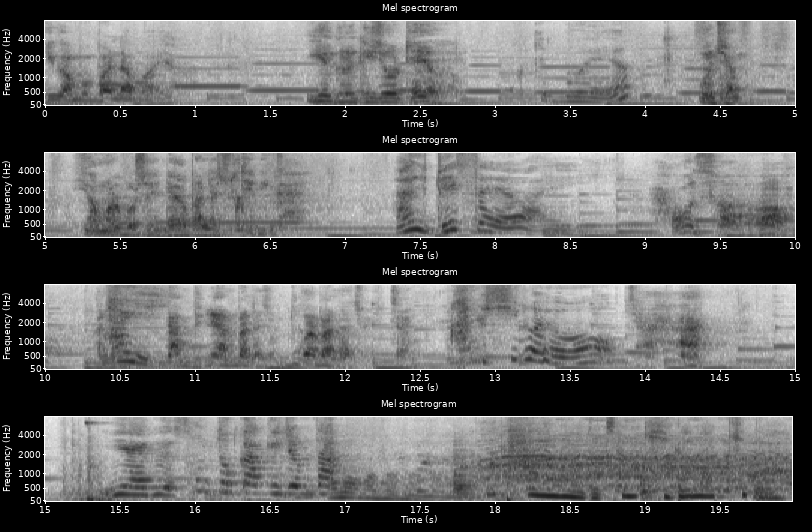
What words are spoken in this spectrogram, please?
이거 한번 발라봐요. 이게 그렇게 좋대요. 그게 뭐예요? 문참 양말 보세요. 내가 발라줄 테니까. 아이 됐어요. 아이, 아, 어서. 아니, 아이. 남편이 안 발라줘. 누가 발라줘? 자, 아이 싫어요. 자. 얘 그 손톱 깎기 좀 다. 타이밍도 참 기가 막히다.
